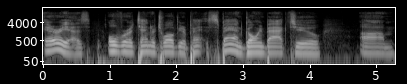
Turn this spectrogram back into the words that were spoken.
areas over a 10 or 12 year span going back to um,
